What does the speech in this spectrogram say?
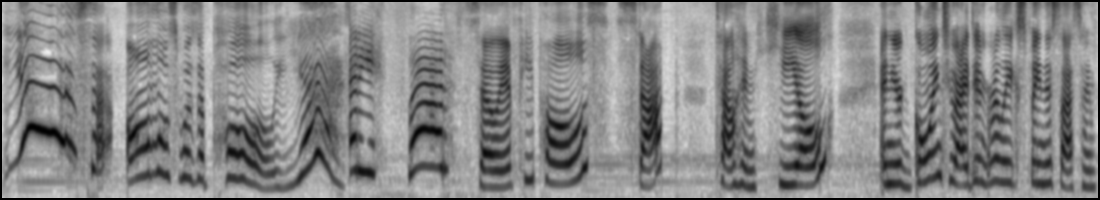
yes! That almost was a pull. Yes. Eddie, Vlad. So if he pulls, stop, tell him heel, and you're going to, I didn't really explain this last time,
